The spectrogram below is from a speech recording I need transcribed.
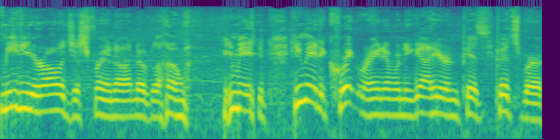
meteorologist friend out in Oklahoma. He made it. He made it quit raining when he got here in Pitt, Pittsburgh,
